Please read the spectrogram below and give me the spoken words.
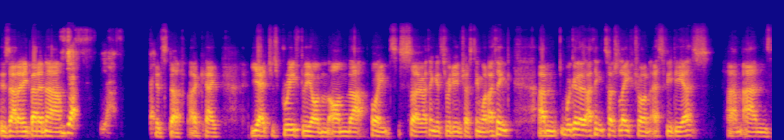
Is that any better now? Yes, yes. Good stuff. Okay. Yeah, just briefly on on that point. So I think it's a really interesting one. I think um, we're going to, I think, touch later on SVDS um, and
